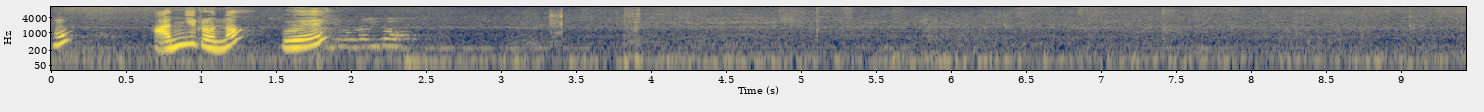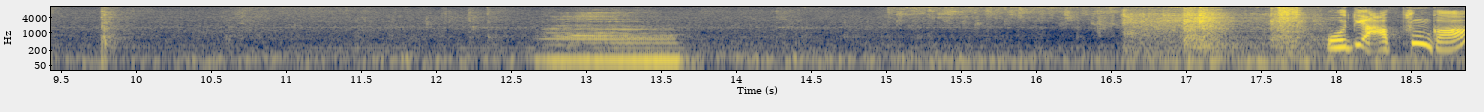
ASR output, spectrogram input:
어? 안 일어나? 왜? 어디 아픈가?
